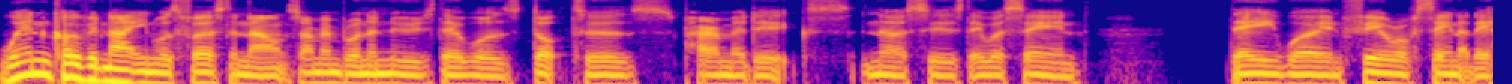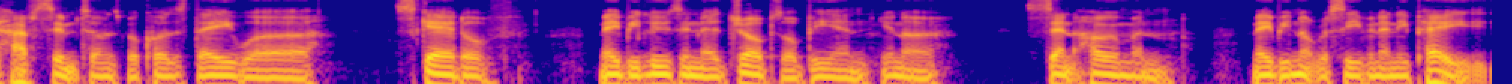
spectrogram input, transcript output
When COVID 19 was first announced, I remember on the news there was doctors, paramedics, nurses, they were saying they were in fear of saying that they have symptoms because they were scared of maybe losing their jobs or being, you know, sent home and maybe not receiving any pay.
